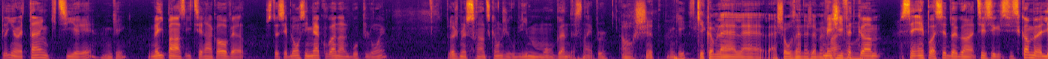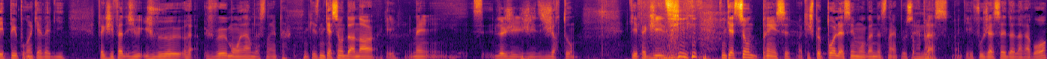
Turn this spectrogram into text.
Puis là, il y a un tank qui tirait, OK. Là, il pense, il tirait encore vers cette cible-là. On s'est mis à couvert dans le bois plus loin. Puis là, je me suis rendu compte que j'ai oublié mon gun de sniper, Oh shit. Ce qui est comme la, la, la chose à ne jamais Mais faire. j'ai fait ou- comme c'est impossible de sais, c'est- comme l'épée pour un cavalier. Fait que j'ai fait je veux je veux mon arme de sniper. C'est une question d'honneur. Mais là j'ai dit je retourne. Fait que j'ai dit c'est une question de principe. Ok, je peux pas laisser mon gun de sniper sur place. Il faut que j'essaie de le revoir.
